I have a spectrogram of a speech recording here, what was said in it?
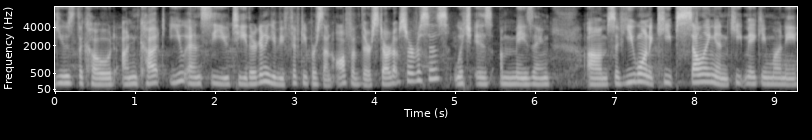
use the code UNCUT, U N C U T. They're going to give you 50% off of their startup services, which is amazing. Um, so if you want to keep selling and keep making money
